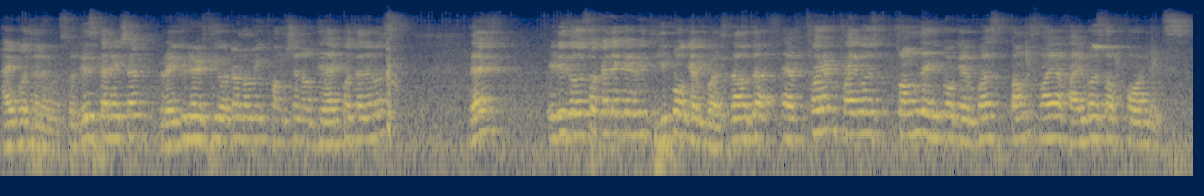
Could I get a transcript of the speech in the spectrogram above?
hypothalamus. So this connection regulates the autonomic function of the hypothalamus then it is also connected with hippocampus. Now the afferent fibers from the hippocampus comes via fibers of fornix.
